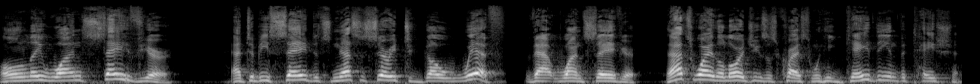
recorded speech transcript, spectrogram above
Only one Savior. And to be saved, it's necessary to go with that one Savior. That's why the Lord Jesus Christ, when he gave the invitation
